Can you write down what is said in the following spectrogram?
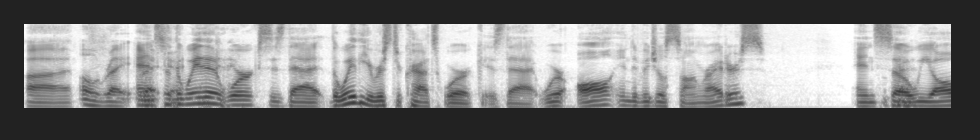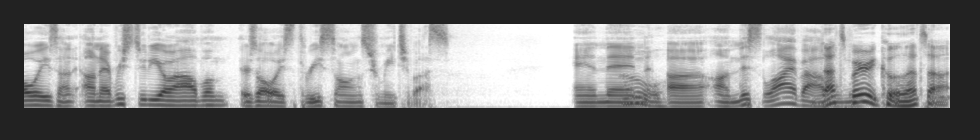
Uh oh right. and right, so the right, way that okay. it works is that the way the aristocrats work is that we're all individual songwriters. And so Okay. we always on, on every studio album, there's always three songs from each of us. And then Oh. uh, on this live album, That's very cool. That's a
